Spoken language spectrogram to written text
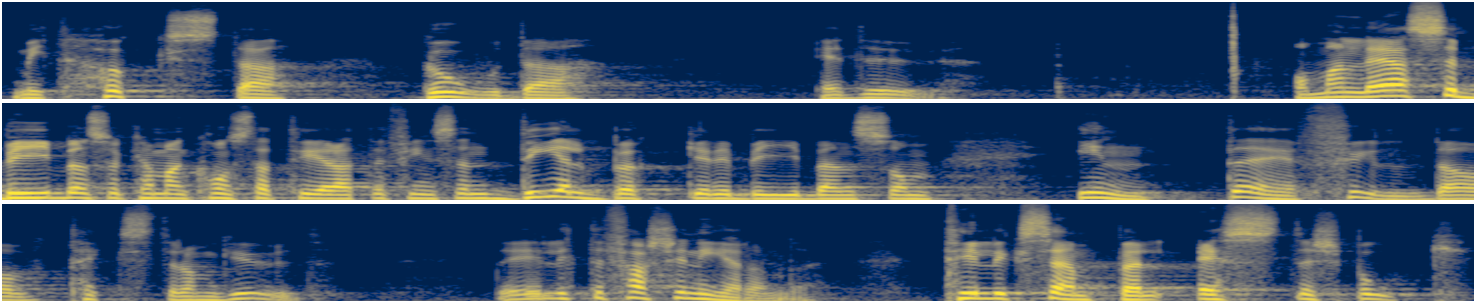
mitt högsta goda är du. Om man läser Bibeln så kan man konstatera att det finns en del böcker i Bibeln som inte är fyllda av texter om Gud. Det är lite fascinerande. Till exempel Esters bok.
